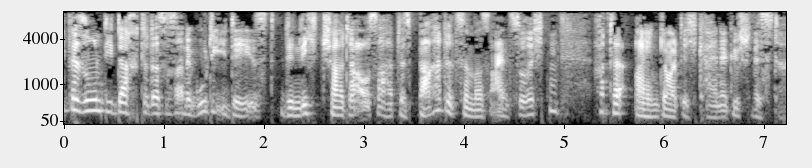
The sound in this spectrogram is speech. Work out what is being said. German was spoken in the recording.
Die Person, die dachte, dass es eine gute Idee ist, den Lichtschalter außerhalb des Badezimmers einzurichten, hatte eindeutig keine Geschwister.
